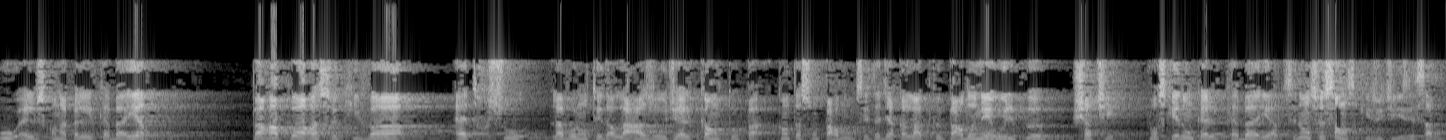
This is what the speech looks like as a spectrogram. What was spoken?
ou ce qu'on appelle al-kaba'ir, par rapport à ce qui va être sous la volonté d'Allah Azzawajal quant, quant à son pardon. C'est-à-dire qu'Allah peut pardonner ou il peut châtier. Pour ce qui est donc al-kaba'ir, c'est dans ce sens qu'ils utilisent les savants.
